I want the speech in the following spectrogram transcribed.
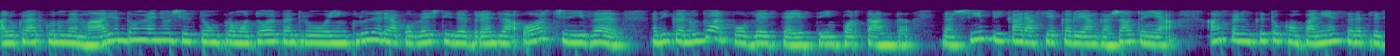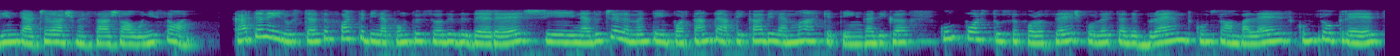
A lucrat cu nume mari în domeniu și este un promotor pentru includerea poveștii de brand la orice nivel, adică nu doar povestea este importantă, dar și implicarea fiecărui angajat în ea, astfel încât o companie să reprezinte același mesaj la unison. Cartea ne ilustrează foarte bine punctul său de vedere și ne aduce elemente importante aplicabile în marketing, adică cum poți tu să folosești povestea de brand, cum să o ambalezi, cum să o creezi,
